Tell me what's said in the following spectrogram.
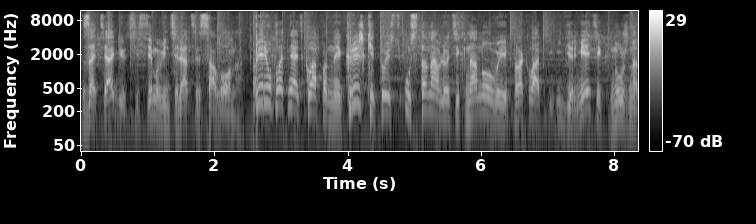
затягивает систему вентиляции салона. Переуплотнять клапанные крышки, то есть устанавливать их на новые прокладки и герметик, нужно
